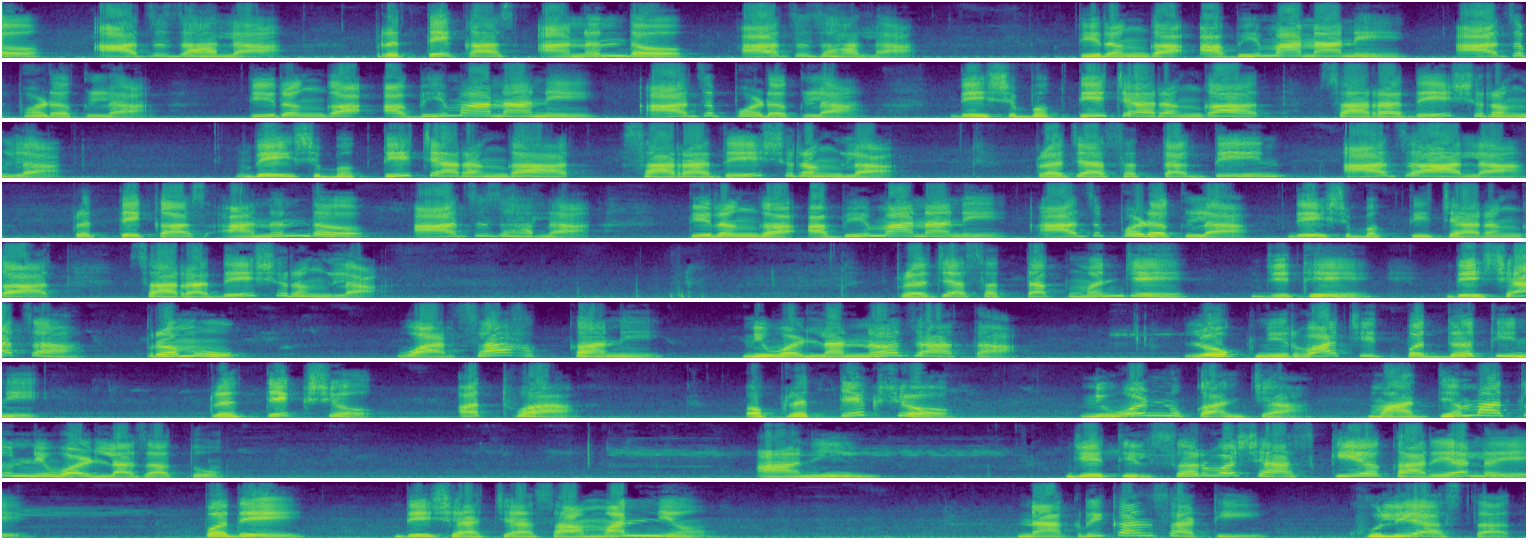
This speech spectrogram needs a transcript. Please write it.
आज झाला. प्रत्येकास आनंद आज झाला. तिरंगा अभिमानाने आज फडकला. तिरंगा अभिमानाने आज फडकला. देशभक्तीच्या रंगात सारा देश रंगला. देशभक्तीच्या रंगात सारा देश रंगला. प्रजासत्ताक दिन आज आला. प्रत्येकास आनंद आज झाला. तिरंगा अभिमानाने आज फडकला. देशभक्तीच्या रंगात सारा देश रंगला. प्रजासत्ताक म्हणजे जिथे देशाचा प्रमुख वारसा हक्काने निवडला न जाता लोकनिर्वाचित पद्धतीने प्रत्यक्ष अथवा अप्रत्यक्ष निवडणुकांच्या माध्यमातून निवडला जातो. आणि जेथील सर्व शासकीय कार्यालये पदे देशाच्या सामान्य नागरिकांसाठी खुली असतात.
